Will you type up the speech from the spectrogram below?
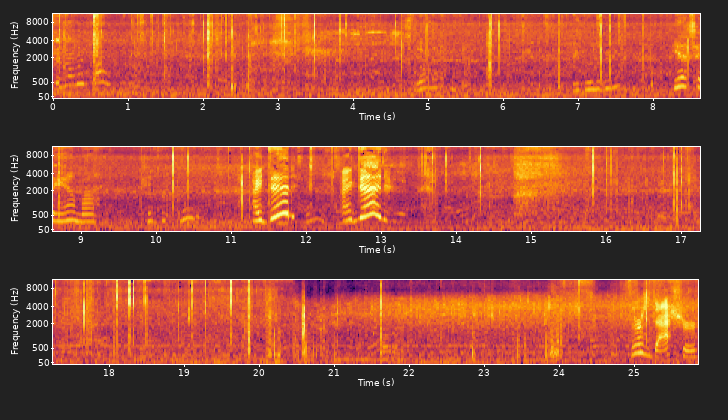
Does not. Slow down. Are you doing the video? Yes, I am. Uh, the clip. I did. I did. There's Dasher.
